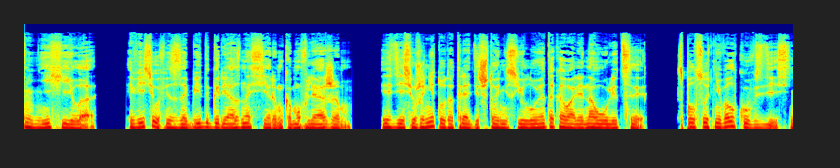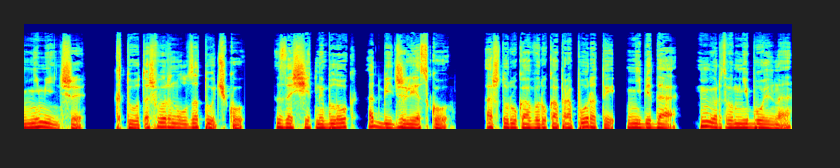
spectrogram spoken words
Нехило. Весь офис забит грязно-серым камуфляжем. Здесь уже не тот отрядец, что они с Юлой атаковали на улице. С полсотни волков здесь, не меньше. Кто-то швырнул за точку. Защитный блок – отбить железку. А что рука в рука пропороты – не беда. Мертвым не больно.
